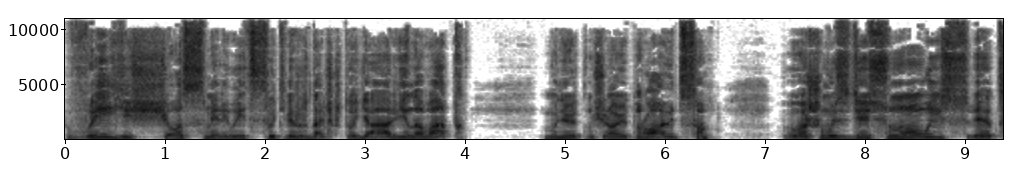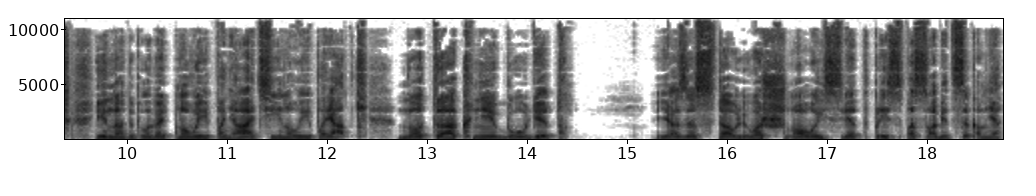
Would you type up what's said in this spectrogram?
Вы еще осмеливаетесь утверждать, что я виноват? Мне это начинает нравиться. По-вашему, здесь новый свет, и, надо полагать, новые понятия и новые порядки. Но так не будет. Я заставлю ваш новый свет приспособиться ко мне,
